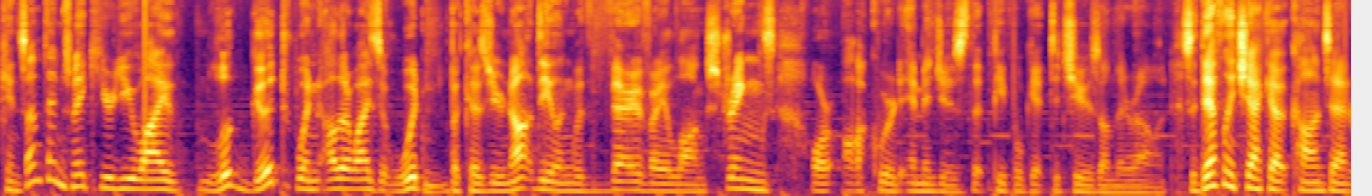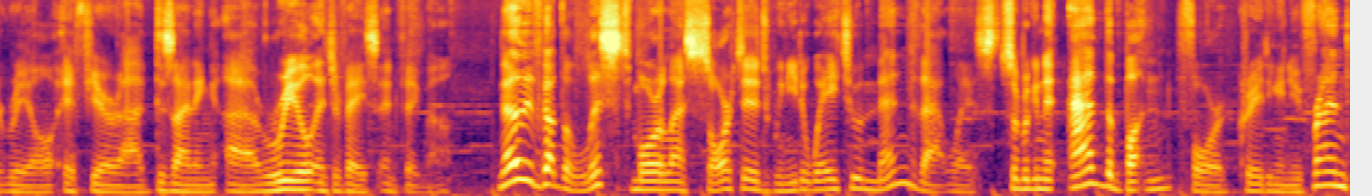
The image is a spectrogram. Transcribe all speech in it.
can sometimes make your UI look good when otherwise it wouldn't because you're not dealing with very, very long strings or awkward images that people get to choose on their own. So definitely check out Content Reel if you're uh, designing a real interface in Figma. Now that we've got the list more or less sorted, we need a way to amend that list. So we're going to add the button for creating a new friend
